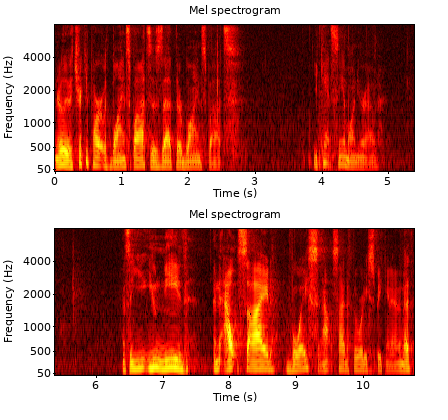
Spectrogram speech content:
And really, the tricky part with blind spots is that they're blind spots. You can't see them on your own. And so you, you need an outside voice, an outside authority speaking in. And that,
